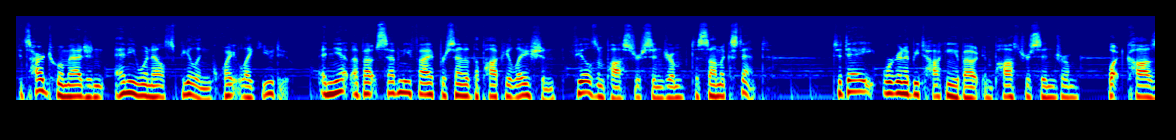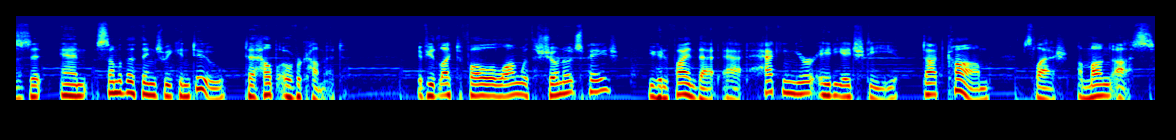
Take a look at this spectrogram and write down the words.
it's hard to imagine anyone else feeling quite like you do. And yet, about 75% of the population feels imposter syndrome to some extent. Today, we're going to be talking about imposter syndrome, what causes it, and some of the things we can do to help overcome it. If you'd like to follow along with the show notes page, you can find that at hackingyouradhd.com slash among us.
